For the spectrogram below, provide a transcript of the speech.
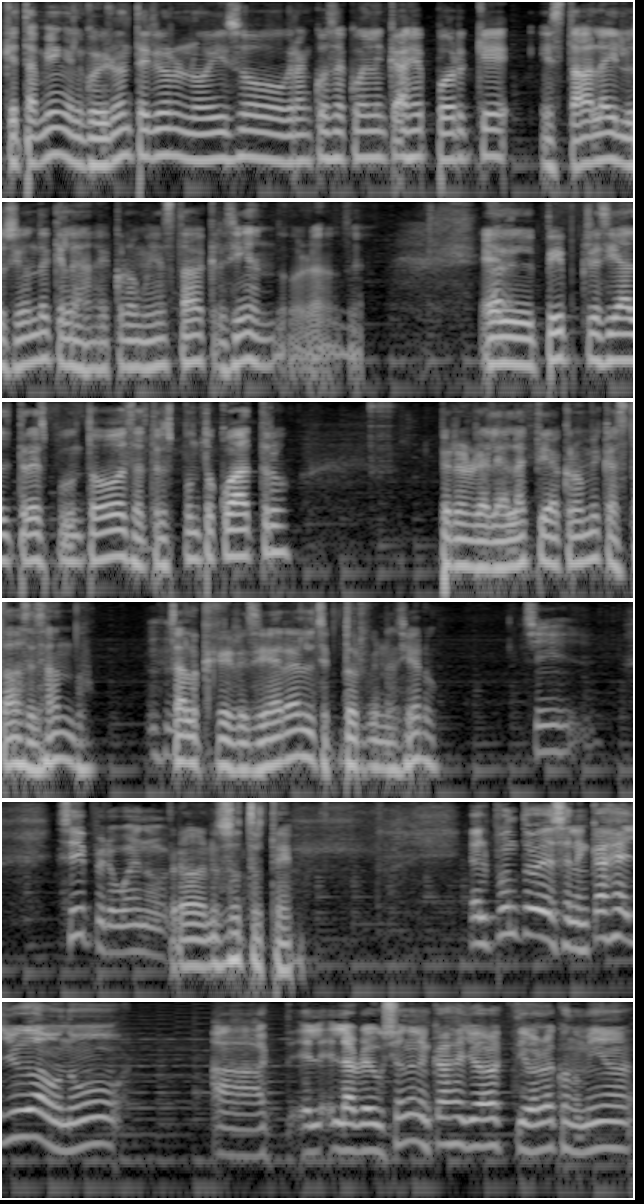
Que también el gobierno anterior no hizo gran cosa con el encaje porque estaba la ilusión de que la economía estaba creciendo, ¿verdad? O sea, el PIB crecía al 3.2, al 3.4, pero en realidad la actividad económica estaba cesando. O sea, lo que crecía era el sector financiero. Sí, sí, pero bueno, Pero bueno, es otro tema. el punto es, ¿el encaje ayuda o no? A, el- la reducción del encaje ayuda a activar la economía.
